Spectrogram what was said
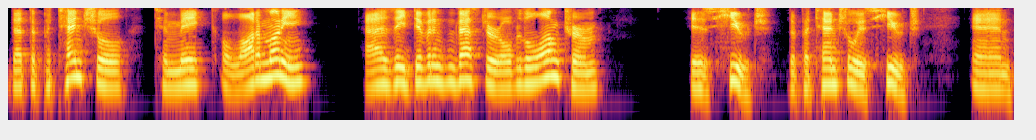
that the potential to make a lot of money as a dividend investor over the long term is huge. The potential is huge. And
